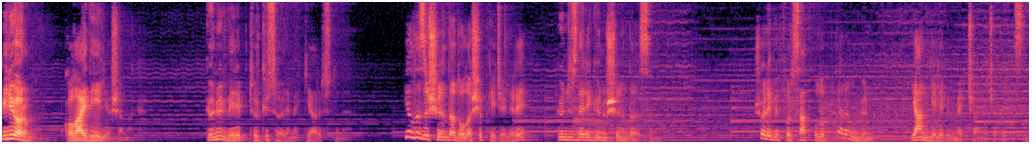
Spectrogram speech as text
Biliyorum, kolay değil yaşamak. Gönül verip türkü söylemek yar üstüne. Yıldız ışığında dolaşıp geceleri, gündüzleri gün ışığında ısın. Şöyle bir fırsat bulup yarım gün yan gelebilmek Çamlıca tepesinde.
